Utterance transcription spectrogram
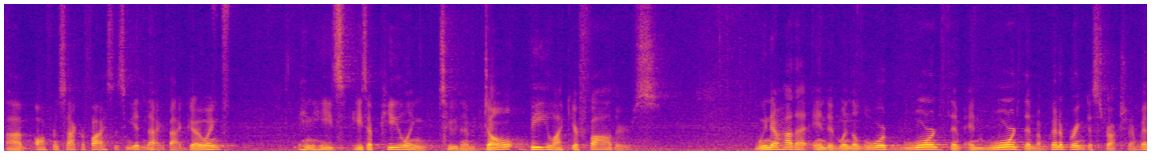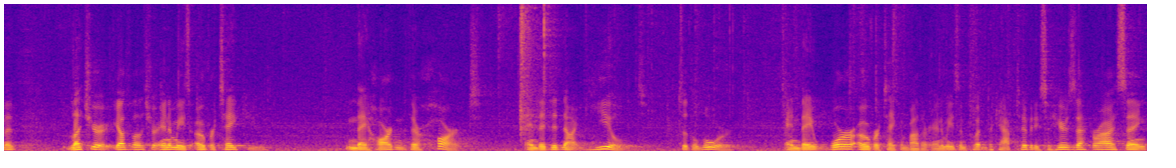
um, offering sacrifices and getting that back going. And he's, he's appealing to them don't be like your fathers. We know how that ended when the Lord warned them and warned them, I'm going to bring destruction. I'm going to let your, you let your enemies overtake you. And they hardened their heart and they did not yield to the Lord. And they were overtaken by their enemies and put into captivity. So here's Zechariah saying,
